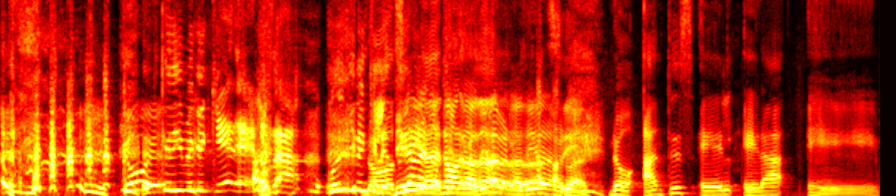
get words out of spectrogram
¿Cómo Es que dime qué quieren, o sea, ¿cuál quieren que No, les sí, Di la diga? verdad, no, la no, la verdad, la verdad, sí. verdad. No, antes él era eh,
